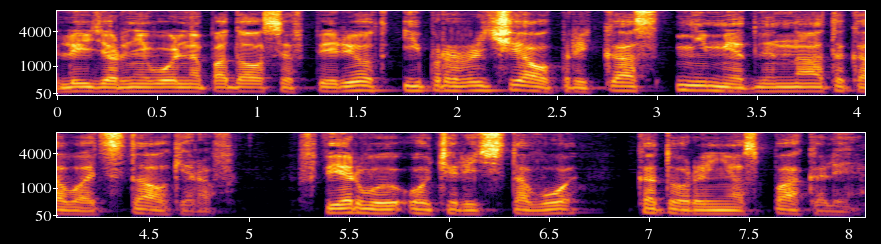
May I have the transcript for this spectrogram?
Лидер невольно подался вперед и прорычал приказ немедленно атаковать сталкеров. В первую очередь того, который нес пакали.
